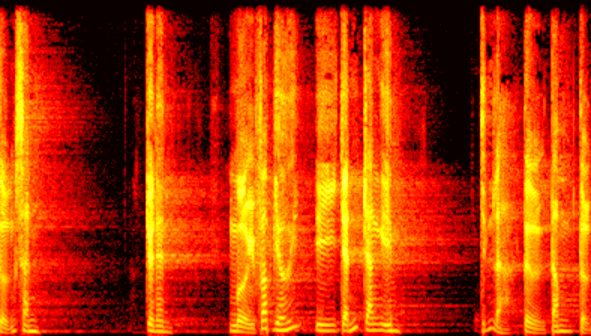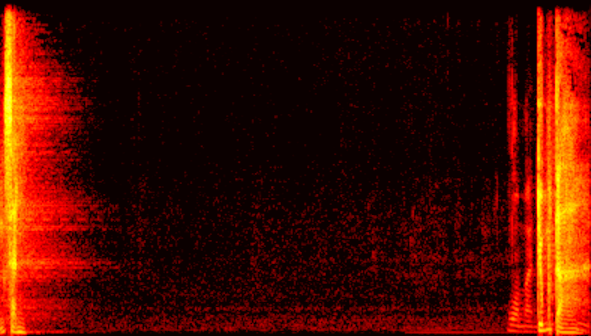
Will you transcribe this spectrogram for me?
tưởng sanh. Cho nên, mười pháp giới y chánh trang nghiêm chính là từ tâm tưởng sanh. Chúng ta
